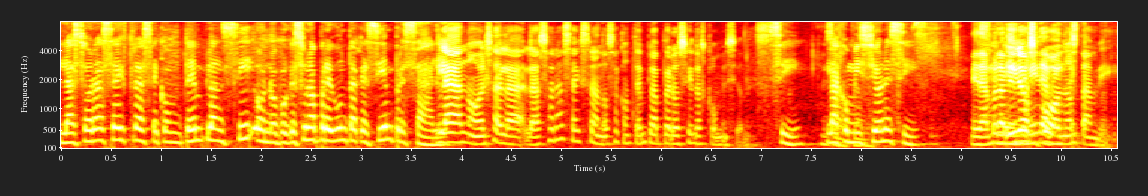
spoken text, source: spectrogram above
¿las horas extras se contemplan sí o no? Porque es una pregunta que siempre sale. Claro, no, las horas extras no se contemplan, pero sí las comisiones. Sí, las comisiones sí. Le damos la y los bonos también.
